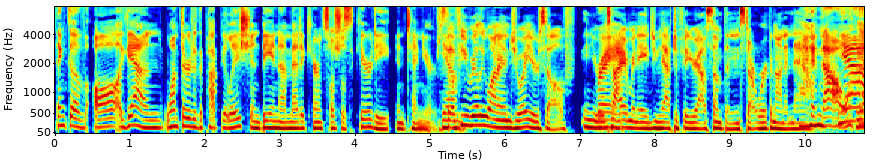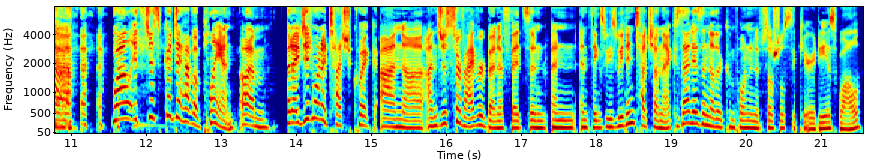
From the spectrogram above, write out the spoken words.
Think of all, again, one third of the population being on Medicare and Social Security in 10 years. So if you really want to enjoy yourself in your Right. retirement age, you have to figure out something and start working on it now. And now, Yeah. well, it's just good to have a plan. Um, but I did want to touch quick on uh, on just survivor benefits and, and and things because we didn't touch on that because that is another component of Social Security as well.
